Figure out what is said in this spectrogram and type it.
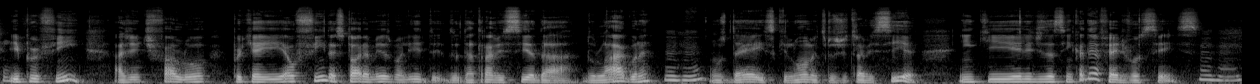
Sim. E por fim, a gente falou, porque aí é o fim da história mesmo ali, de- do- da travessia da, do lago, né? Uhum. Uns 10 quilômetros de travessia, em que ele diz assim: cadê a fé de vocês? Uhum.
